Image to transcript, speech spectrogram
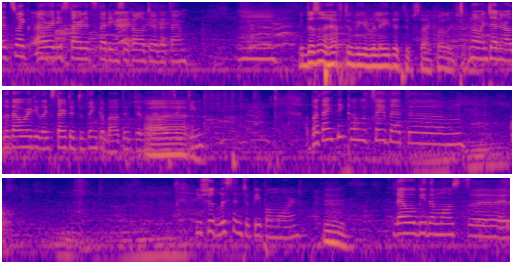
it's like I already started studying psychology at the time. It doesn't have to be related to psychology. No, in general, that I already like started to think about it when I was Ah. 18. But I think I would say that um, you should listen to people more. Mm. That would be the most. Uh,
